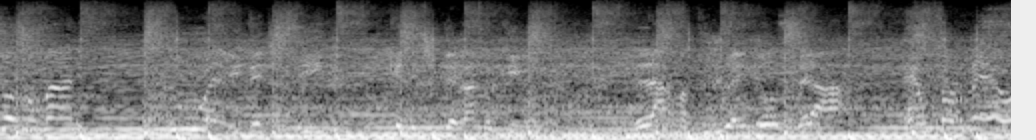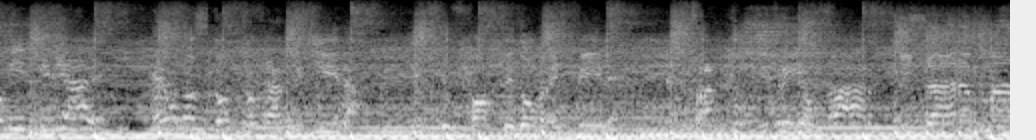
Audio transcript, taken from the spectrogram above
sovrumani, duelli decisivi che decideranno chi l'armatura indosserà. È un torneo micidiale, è uno scontro fratricida, il più forte dovrà infine fra tutti trionfar. Chi sarà mai?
